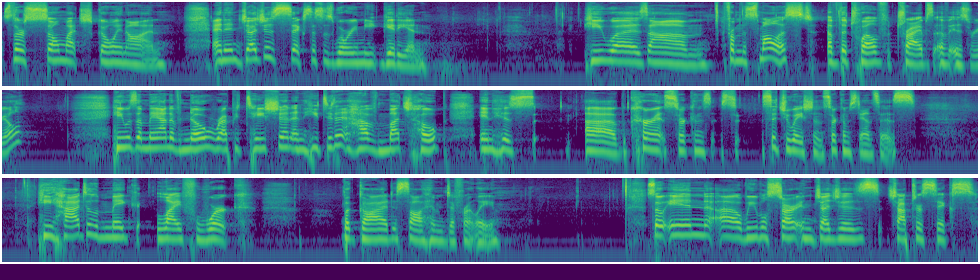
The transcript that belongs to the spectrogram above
So there's so much going on. And in Judges 6, this is where we meet Gideon. He was um, from the smallest of the 12 tribes of Israel. He was a man of no reputation, and he didn't have much hope in his uh, current situation, circumstances. He had to make life work, but God saw him differently. So, in uh, we will start in Judges chapter 6,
